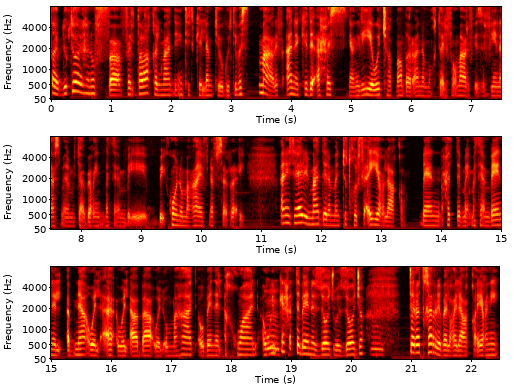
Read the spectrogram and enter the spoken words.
طيب دكتور هنوف في الطلاق المادي انت تكلمتي وقلتي بس ما أعرف أنا كده أحس يعني لي وجهة نظر أنا مختلفة وما أعرف إذا في ناس من المتابعين مثلا بي بيكونوا معايا في نفس الرأي. أنا يتهيألي المادة لما تدخل في أي علاقة بين حتى م- مثلا بين الأبناء والآباء والأمهات أو بين الأخوان أو مم. يمكن حتى بين الزوج والزوجة. ترى تخرب العلاقة. يعني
